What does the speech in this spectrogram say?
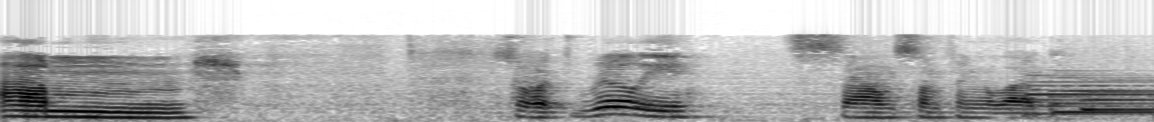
Um, so it really sounds something like.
